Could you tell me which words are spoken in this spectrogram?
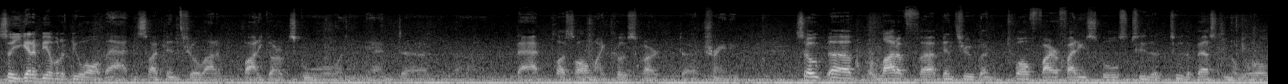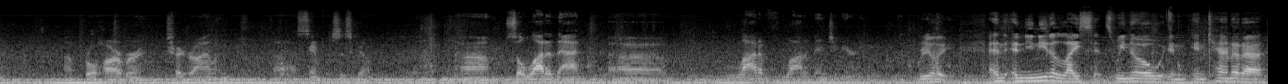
So you got to be able to do all that. And so I've been through a lot of bodyguard school and, and uh, uh, that, plus all my Coast Guard uh, training. So uh, a lot of I've been through uh, 12 firefighting schools, of the two of the best in the world, Pearl Harbor and Treasure Island, San Francisco. Um, so a lot of that, a lot of lot of engineering. Really? And and you need a license. We know in, in Canada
